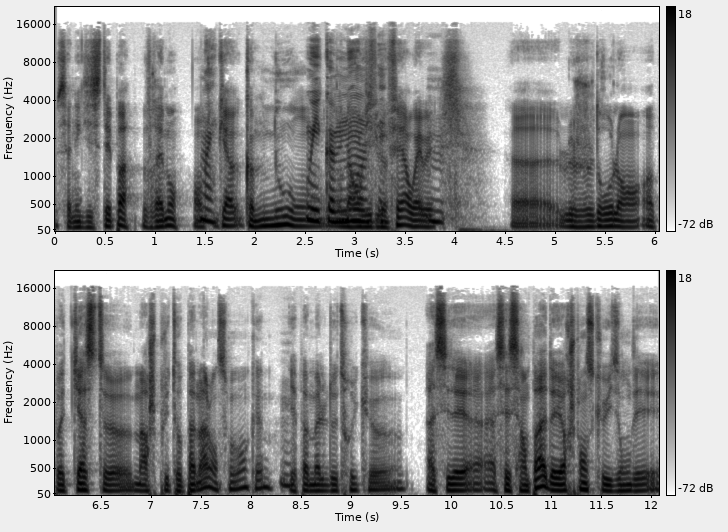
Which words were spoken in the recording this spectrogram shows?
ça n'existait pas, vraiment. En Ouais. tout cas, comme nous, on, Oui, comme on nous, a on envie de le faire. Ouais, ouais. Mm. Euh, le jeu de rôle en, en podcast euh, marche plutôt pas mal en ce moment, quand même. Il y a Mm. pas mal de trucs euh, assez, assez sympas. D'ailleurs, je pense qu'ils ont des,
